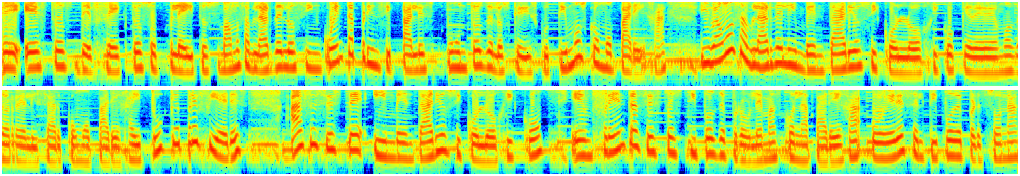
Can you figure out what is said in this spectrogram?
de estos defectos o pleitos. Vamos a hablar de los 50 principales puntos de los que discutimos como pareja y vamos a hablar del inventario psicológico que debemos de realizar como pareja. ¿Y tú qué prefieres? ¿Haces este inventario psicológico? ¿Enfrentas estos tipos de problemas con la pareja o eres el tipo de persona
